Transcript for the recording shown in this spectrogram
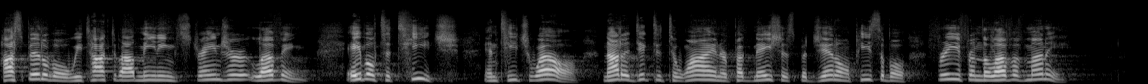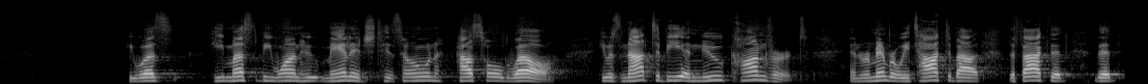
hospitable. We talked about meaning stranger loving, able to teach and teach well, not addicted to wine or pugnacious, but gentle, peaceable, free from the love of money. He, was, he must be one who managed his own household well. He was not to be a new convert. And remember, we talked about the fact that, that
